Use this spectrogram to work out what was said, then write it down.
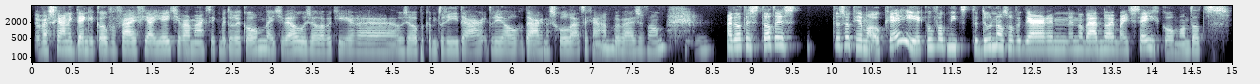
waarschijnlijk denk ik over vijf jaar, jeetje, waar maakte ik me druk om? Weet je wel, hoezo heb ik hier, uh, hoezo heb ik hem drie dagen, drieënhalve dagen naar school laten gaan, bij wijze van. Mhm. Maar dat is, dat is, dat is ook helemaal oké. Ik hoef ook niet te doen alsof ik daarin inderdaad nooit meer iets tegenkom. Want dat,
